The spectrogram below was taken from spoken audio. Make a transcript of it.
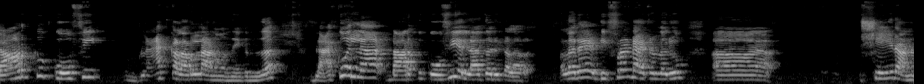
ഡാർക്ക് കോഫി ബ്ലാക്ക് കളറിലാണ് വന്നേക്കുന്നത്. ബ്ലാക്കും അല്ല ഡാർക്ക് കോഫി അല്ലാത്ത ഒരു കളർ വളരെ ഡിഫറെന്റ് ആയിട്ടുള്ളൊരു ഷെയ്ഡാണ്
